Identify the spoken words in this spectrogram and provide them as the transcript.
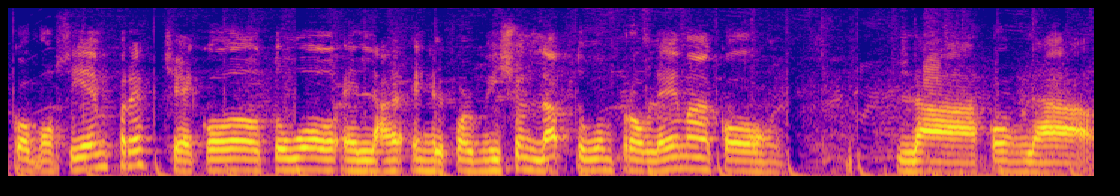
como siempre. Checo tuvo en, la- en el Formation Lab tuvo un problema con la con la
